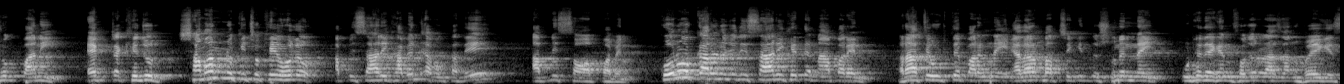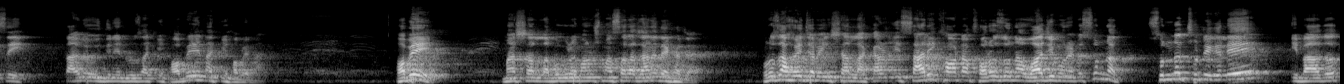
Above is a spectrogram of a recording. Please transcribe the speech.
ঢোক পানি একটা খেজুর, সামান্য কিছু খেয়ে হলেও আপনি সাহারি খাবেন এবং তাতে আপনি সওয়াব পাবেন। কোনো কারণে যদি সাহারি খেতে না পারেন, রাতে উঠতে পারেন নাই, অ্যালার্ম বাজছে কিন্তু শুনেন নাই, উঠে দেখেন ফজরের আজান হয়ে গেছে, তাহলে ওই দিনের রোজা কি হবে নাকি হবে না? হবে? মার্শাল্লাহ বগুড়া মানুষ মাসালা জানে, দেখা যায় রোজা হয়ে যাবে ইনশাল্লাহ কারণ এই সাহারি খাওয়াটা ফরজ না ওয়াজিব না, এটা সুন্নত। সুন্নত ছুটে গেলে ইবাদত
